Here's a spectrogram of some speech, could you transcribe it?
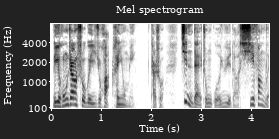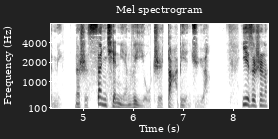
李鸿章说过一句话很有名，他说：“近代中国遇到西方文明，那是三千年未有之大变局啊！”意思是呢，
